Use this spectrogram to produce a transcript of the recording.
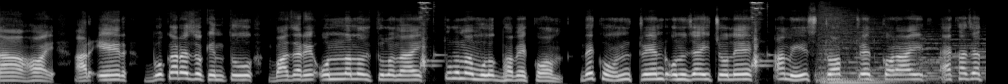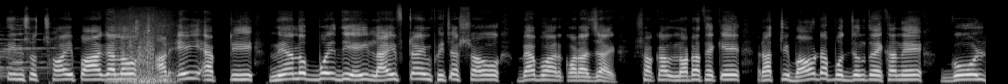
না হয়। আর এর ব্রোকারেজও কিন্তু বাজারে অন্যান্য তুলনায় তুলনামূলকভাবে কম। দেখুন ট্রেন্ড অনুযায়ী চলে আমি স্টপ ট্রেড করাই এক হাজার তিনশো ছয় পাওয়া গেল, আর এই অ্যাপটি নিরানব্বই দিয়েই লাইফ টাইম ফিচার সহ ব্যবহার করা যায়। সকাল নটা থেকে রাত্রি বারোটা পর্যন্ত এখানে gold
